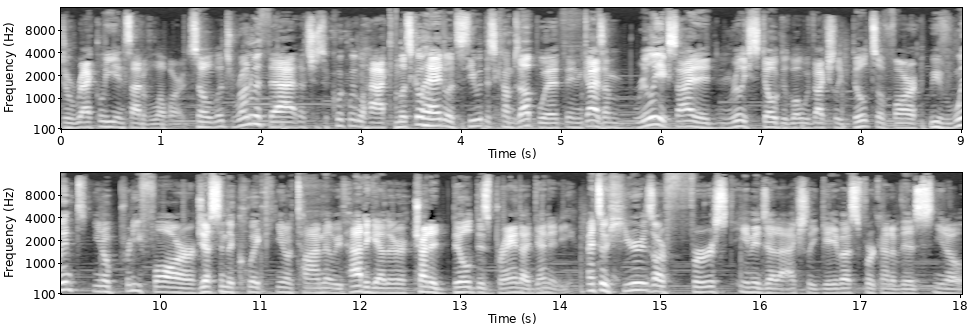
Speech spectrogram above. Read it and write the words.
directly inside of Lovart. So let's run with that. That's just a quick little hack. Let's go ahead. Let's see what this comes up with. And guys, I'm really excited and really stoked with what we've actually built so far. We've went, you know, pretty far just in the quick, you know, time that we've had together trying to build this brand identity. Right, so here is our first image that I actually gave us for kind of this, you know,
